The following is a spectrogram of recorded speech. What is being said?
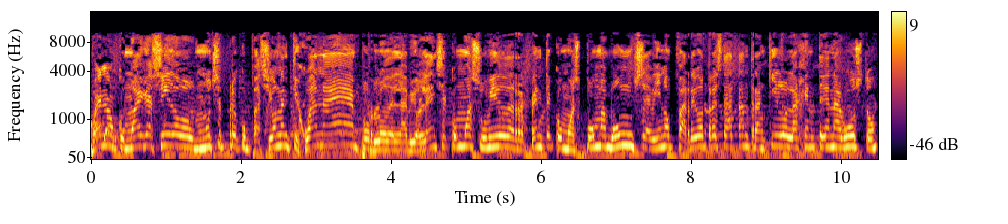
Bueno, como haya sido mucha preocupación en Tijuana, eh, por lo de la violencia, cómo ha subido de repente como espuma, boom, se vino para arriba, otra estaba tan tranquilo, la gente en a gusto.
